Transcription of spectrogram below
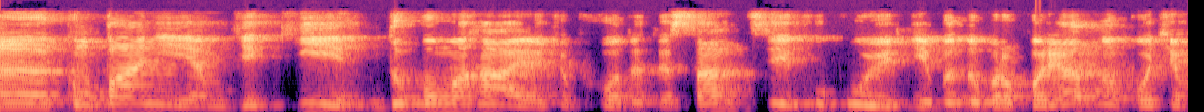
е, компаніям, які допомагають обходити санкції, купують ніби добропорядно, потім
